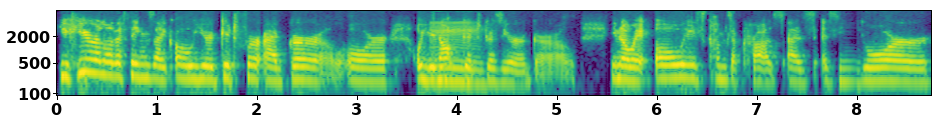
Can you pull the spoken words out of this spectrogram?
you hear a lot of things like oh you're good for a girl or oh you're not good because mm. you're a girl. You know it always comes across as as your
